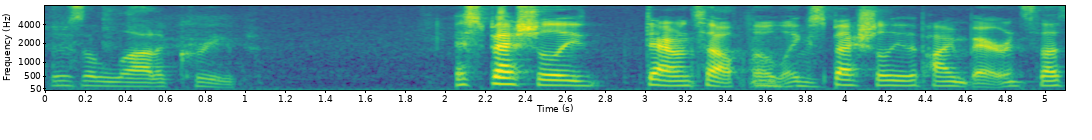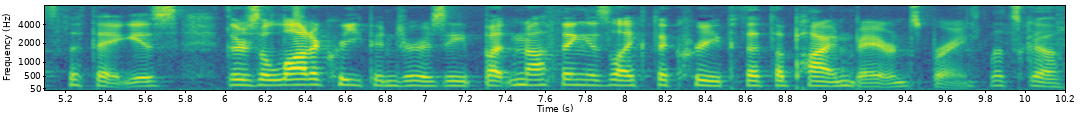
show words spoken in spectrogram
There's a lot of creep. especially down south though Mm-hmm. like especially the pine barrens that's the thing is there's a lot of creep in jersey but nothing is like the creep that the pine barrens bring Let's go.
